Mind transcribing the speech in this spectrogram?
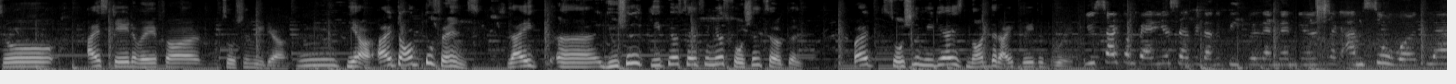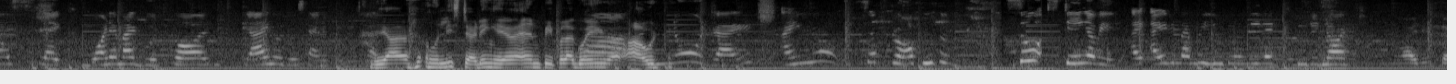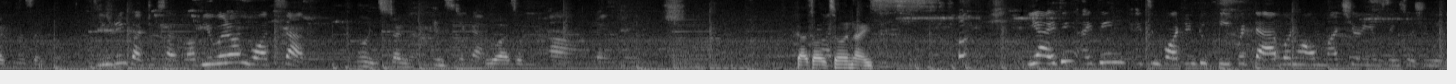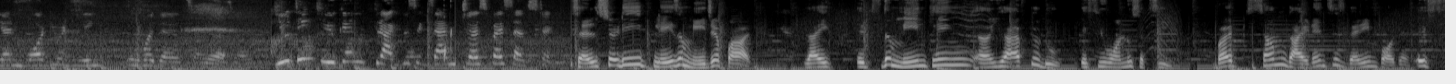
so I stayed away from social media. Mm, yeah, I talk to friends. Like, uh, you should keep yourself in your social circle. But social media is not the right way to do it. you start comparing yourself with other people and then you're it's like I'm so worthless like what am I good for yeah I know those kind of feelings We are only studying here and people are going Ah, out. I know right I know it's a problem so staying away I, I remember you told me that you did not I didn't cut myself. You didn't cut yourself off you were on WhatsApp No, Instagram. Instagram Two hours a ah, right, right. That's also nice. Yeah, I think I think it's important to keep a tab on how much you're using social media and what you're doing over there itself as well. Do you think you can crack this exam just by self-study? Self study plays a major part. Like, it's the main thing uh, you have to do if you want to succeed. But some guidance is very important. If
